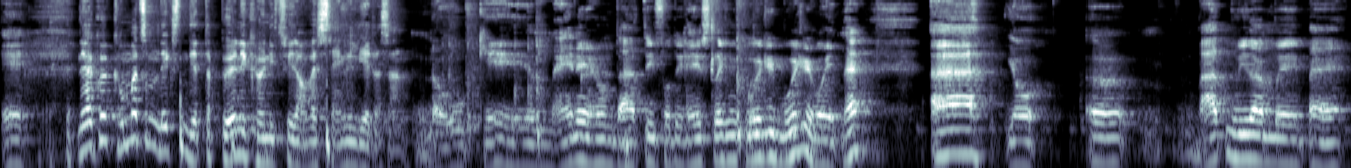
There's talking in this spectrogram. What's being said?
eh. Na ja, gut, kommen wir zum nächsten Lied. Der Börne kündigt wieder weil es seine Lieder sind. Na okay, meine und auch die von den restlichen Burgel-Murgel halt, ne? Äh, ja, äh, warten wieder einmal bei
